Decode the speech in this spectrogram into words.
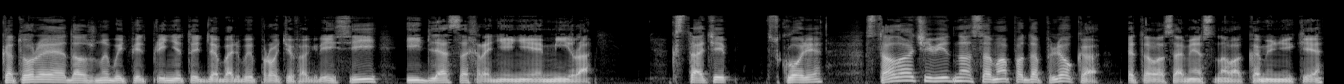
которые должны быть предприняты для борьбы против агрессии и для сохранения мира. Кстати, вскоре – стала очевидна сама подоплека этого совместного коммюнике,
